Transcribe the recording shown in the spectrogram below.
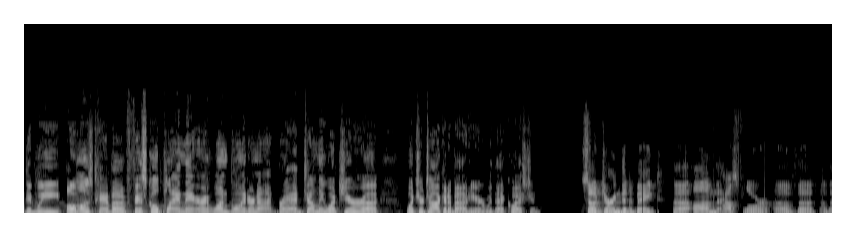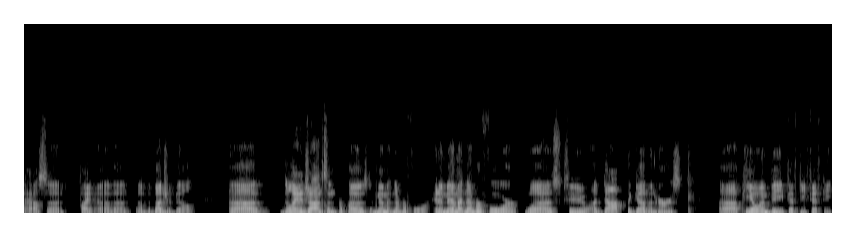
did we almost have a fiscal plan there at one point or not? Brad, tell me what you're uh, what you're talking about here with that question. So during the debate uh, on the House floor of the of the House uh, of the of the budget bill, uh, DeLena Johnson proposed amendment number four. And amendment number four was to adopt the governor's uh, POMV 50-50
